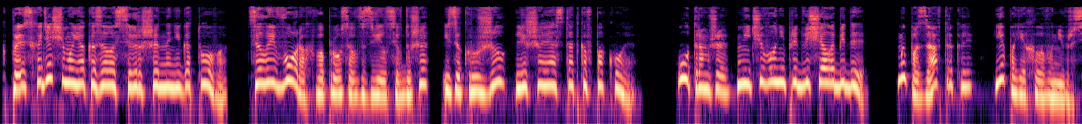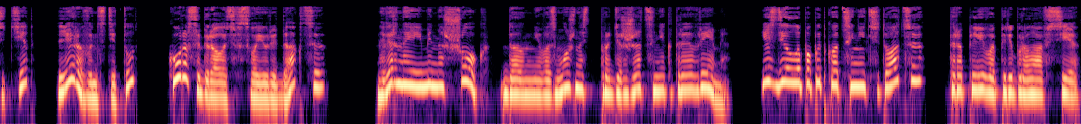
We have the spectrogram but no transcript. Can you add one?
К происходящему я оказалась совершенно не готова. Целый ворох вопросов взвился в душе и закружил, лишая остатков покоя. Утром же ничего не предвещало беды. Мы позавтракали, я поехала в университет, Лера в институт, Кора собиралась в свою редакцию. Наверное, именно шок дал мне возможность продержаться некоторое время. Я сделала попытку оценить ситуацию, торопливо перебрала все,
